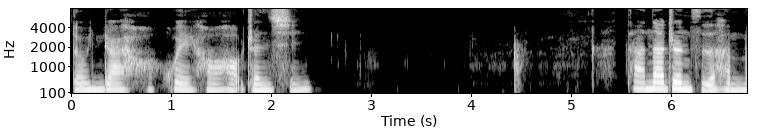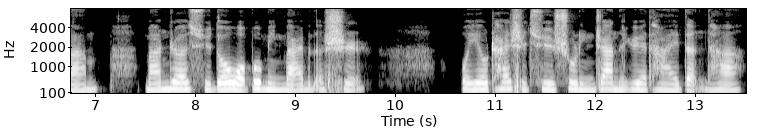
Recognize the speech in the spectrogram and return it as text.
都应该好会好好珍惜。他那阵子很忙，忙着许多我不明白的事。我又开始去树林站的月台等他。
